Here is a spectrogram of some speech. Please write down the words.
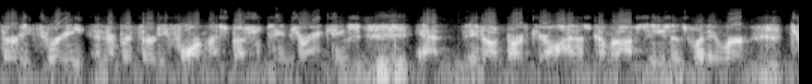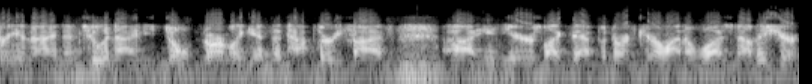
33, and number 34 in my special teams rankings. Mm-hmm. And, you know, North Carolina's coming off seasons where they were 3 and 9 and 2 and 9. You don't normally get in the top 35 uh, in years like that, but North Carolina was. Now, this year,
